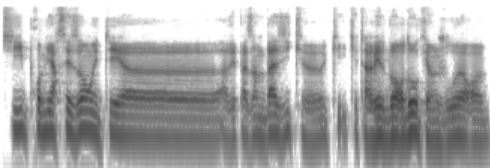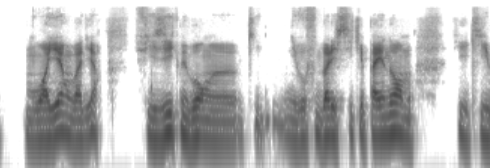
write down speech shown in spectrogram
Qui, première saison, était, euh, avait par exemple Basique, euh, qui, est arrivé de Bordeaux, qui est un joueur moyen, on va dire, physique, mais bon, qui, niveau footballistique, n'est pas énorme, qui,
